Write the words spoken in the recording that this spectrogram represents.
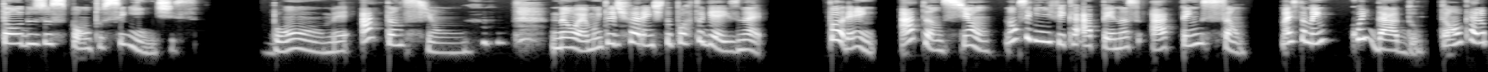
todos os pontos seguintes. Bom, mais attention! Não é muito diferente do português, né? Porém, attention não significa apenas atenção, mas também cuidado. Então, eu quero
